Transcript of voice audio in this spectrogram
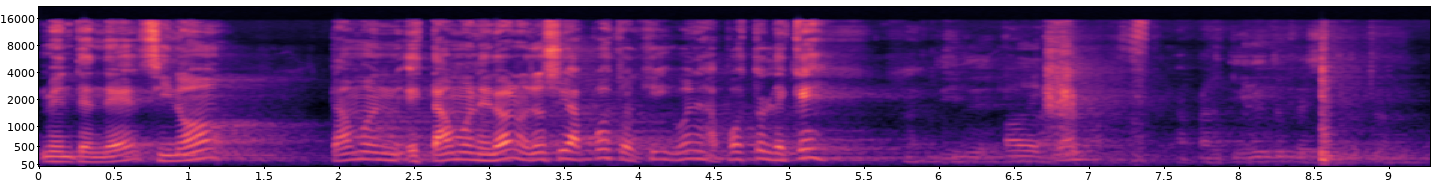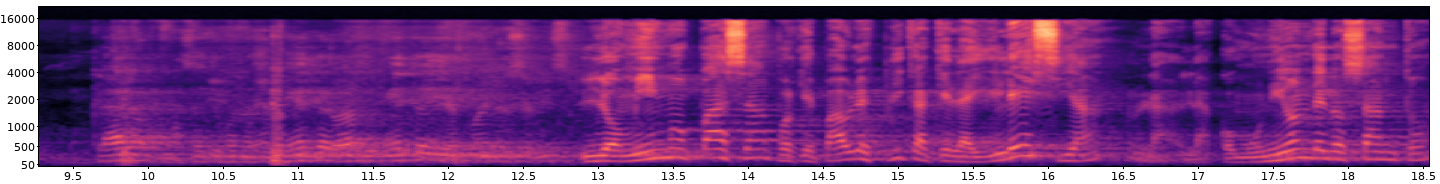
¿me entendés? Si no, estamos en, estamos en el horno. Yo soy apóstol, ¿qué? Bueno, ¿apóstol de qué? a partir de, ¿O de quién? a partir de tu crecimiento Claro, tu conocimiento, el conocimiento y y después en el servicio. Lo mismo pasa porque Pablo explica que la iglesia, la, la comunión de los santos,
